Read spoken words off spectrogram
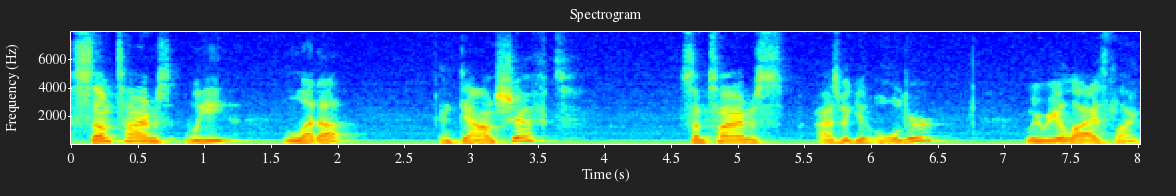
Sometimes we let up and downshift. Sometimes as we get older, we realize, like,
